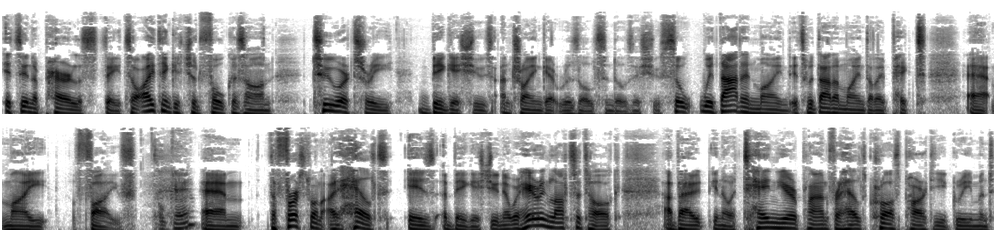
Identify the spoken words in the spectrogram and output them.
It's in a perilous state. So I think it should focus on two or three big issues and try and get results in those issues. So with that in mind, it's with that in mind that I picked uh, my five. Okay. Um, the first one, health, is a big issue. Now we're hearing lots of talk about you know a ten-year plan for health, cross-party agreement.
